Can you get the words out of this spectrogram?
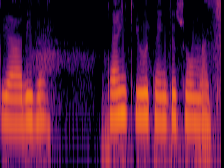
प्यारी है। Thank you thank you so much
